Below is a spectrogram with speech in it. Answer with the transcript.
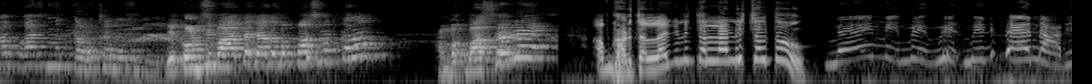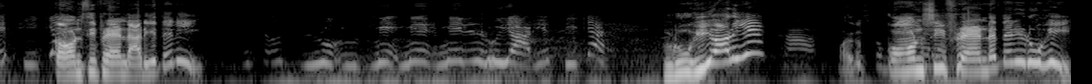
बकवास मत करो चलो ये कौन सी बात है? ज़्यादा बकवास मत करो। हम बकवास कर रहे हैं। अब घर चल रहा है कि नहीं चल रहा है? निश्चल तो। नहीं मे, मे, मे, मेरी फ्रेंड आ रही है ठीक है? कौन सी फ्रेंड आ रही है तेरी? रू- मे, मे, मेरी रूही आ रही है ठीक है? रूही आ रही है? हाँ। कौन सी फ्रेंड है तेरी रूही?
